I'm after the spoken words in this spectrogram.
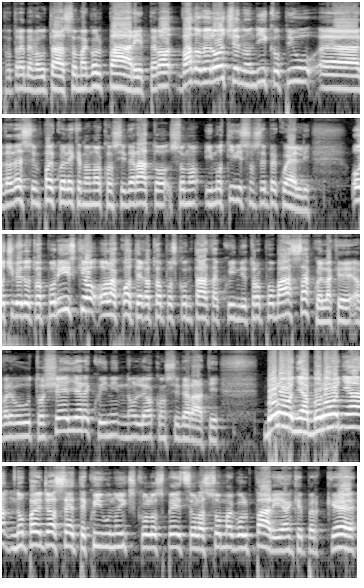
potrebbe valutare somma gol pari, però vado veloce, non dico più eh, da adesso in poi quelle che non ho considerato, sono, i motivi sono sempre quelli. O ci vedo troppo rischio o la quota era troppo scontata, quindi troppo bassa, quella che avrei voluto scegliere, quindi non le ho considerati. Bologna, Bologna non pareggia a 7, qui 1x con lo Spezio, la somma gol pari anche perché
